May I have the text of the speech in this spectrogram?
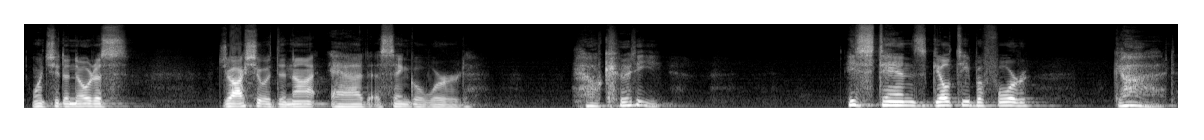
I want you to notice Joshua did not add a single word. How could he? He stands guilty before God.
